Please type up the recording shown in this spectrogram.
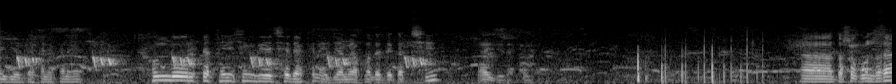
এই যে দেখেন এখানে সুন্দর একটা ফিনিশিং দিয়েছে। দেখেন, এই যে আমি আপনাদের দেখাচ্ছি। এই যে দেখেন। দর্শক বন্ধুরা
